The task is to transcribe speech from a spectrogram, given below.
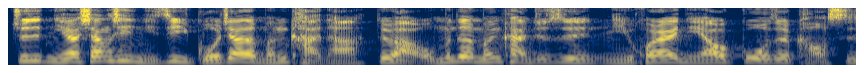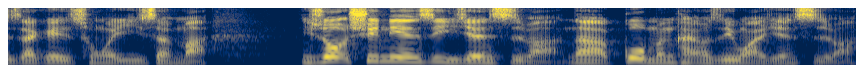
就是你要相信你自己国家的门槛啊，对吧？我们的门槛就是你回来你要过这个考试才可以成为医生嘛。你说训练是一件事嘛？那过门槛又是另外一件事嘛？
